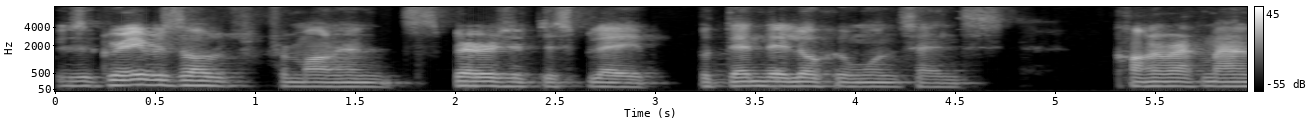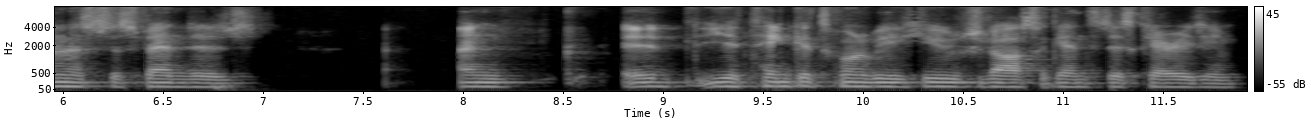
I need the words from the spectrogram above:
it was a great result for Monaghan, spirited display. But then they look in one sense, Conor McManus suspended, and it, you think it's going to be a huge loss against this Kerry team.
